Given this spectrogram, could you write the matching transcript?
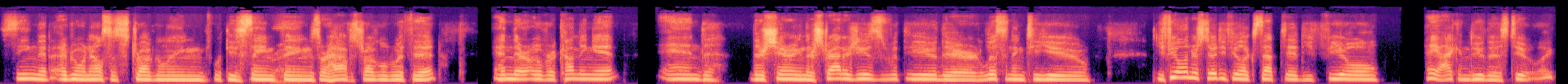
seeing that everyone else is struggling with these same Right. things or have struggled with it and they're overcoming it and they're sharing their strategies with you they're listening to you. You feel understood you feel accepted you feel hey i can do this too. Like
